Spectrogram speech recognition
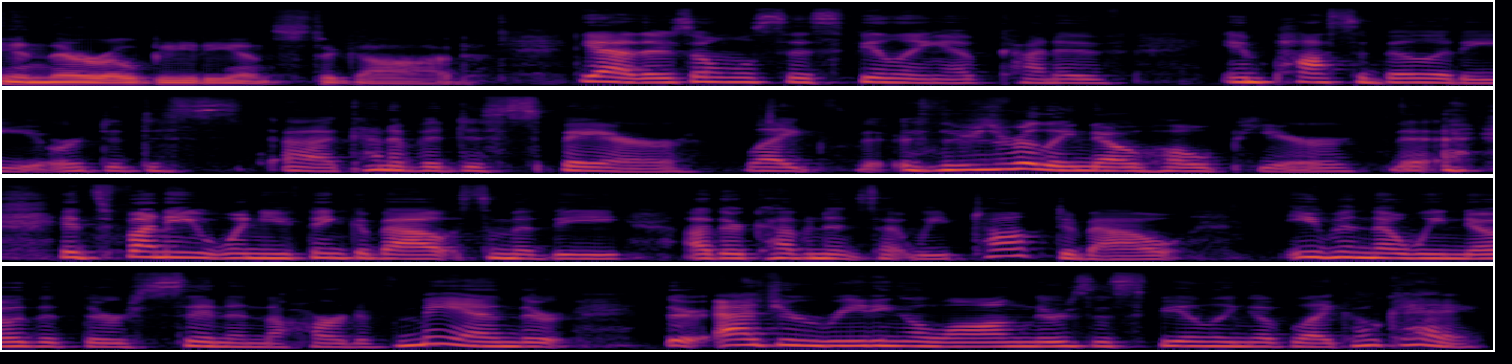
in their obedience to God. Yeah, there's almost this feeling of kind of impossibility or dis, uh, kind of a despair. Like th- there's really no hope here. It's funny when you think about some of the other covenants that we've talked about even though we know that there's sin in the heart of man, there, there, as you're reading along, there's this feeling of like, okay,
